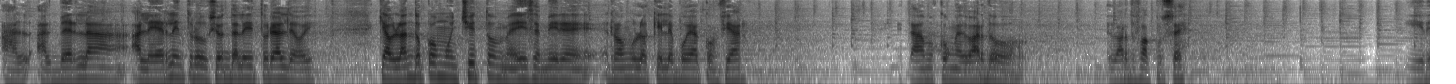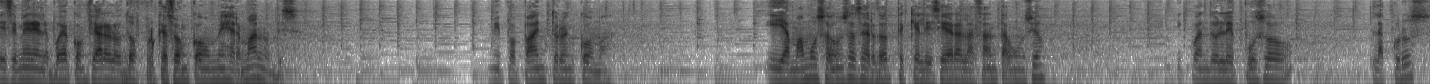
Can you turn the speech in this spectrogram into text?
al, al, verla, al leer la introducción de la editorial de hoy, que hablando con Monchito me dice, mire Rómulo, aquí les voy a confiar estábamos con Eduardo, Eduardo Facusé. Y dice, miren, le voy a confiar a los dos porque son como mis hermanos, dice. Mi papá entró en coma y llamamos a un sacerdote que le hiciera la santa unción. Y cuando le puso la cruz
